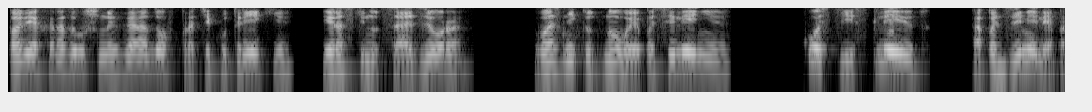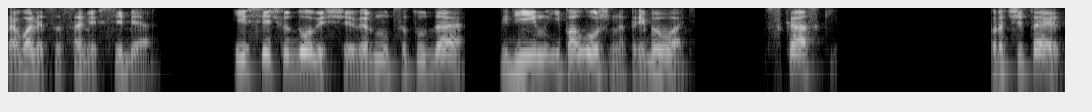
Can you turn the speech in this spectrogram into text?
поверх разрушенных городов протекут реки и раскинутся озера, возникнут новые поселения, кости истлеют, а подземелья провалятся сами в себя. И все чудовища вернутся туда, где им и положено пребывать. В сказке. прочитают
